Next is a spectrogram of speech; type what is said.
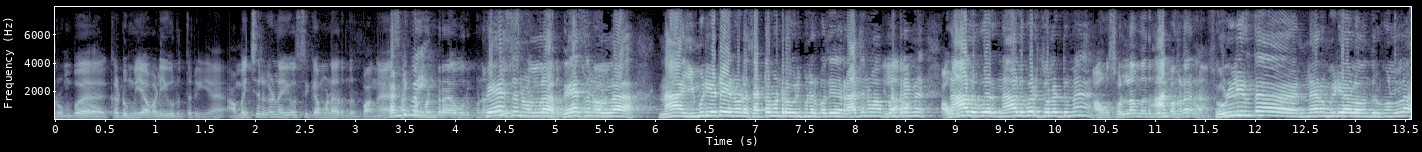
ரொம்ப கடுமையா வலியுறுத்துறீங்க. அமைச்சர்கள்லாம் யோசிக்காமல இருந்திருப்பாங்க. சட்டமன்ற உறுப்பினர் பேசணும்ல பேசணும்ல. நான் இமிடியேட்டா என்னோட சட்டமன்ற உறுப்பினர் பதவியை ராஜினாமா அவங்க- நாலு பேர் நாலு பேர் சொல்லட்டுமே? அவங்க சொல்லாம இருந்திருப்பாங்களா என்ன? சொல்லியிருந்தா நேரம் மீடியாவில் வந்திருக்கும்ல.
